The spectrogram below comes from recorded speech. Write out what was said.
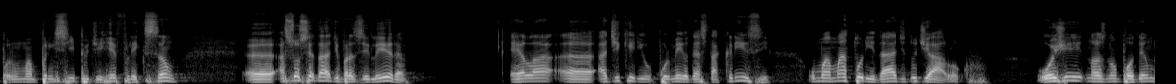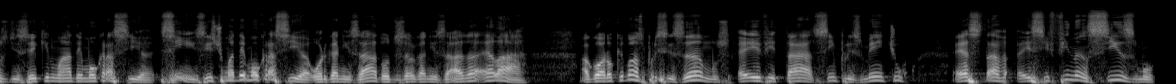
por um princípio de reflexão, uh, a sociedade brasileira ela uh, adquiriu, por meio desta crise, uma maturidade do diálogo. Hoje nós não podemos dizer que não há democracia. Sim, existe uma democracia, organizada ou desorganizada, ela há. Agora, o que nós precisamos é evitar simplesmente o, esta, esse financismo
